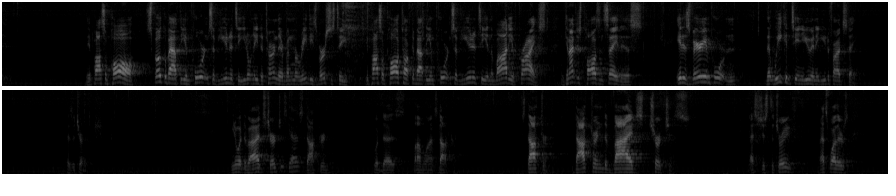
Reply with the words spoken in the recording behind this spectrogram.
The Apostle Paul spoke about the importance of unity. You don't need to turn there, but I'm going to read these verses to you. The Apostle Paul talked about the importance of unity in the body of Christ. And can I just pause and say this? It is very important that we continue in a unified state as a church. You know what divides churches, guys? Doctrine. What it does. Bottom line, it's doctrine. It's doctrine. Doctrine divides churches. That's just the truth. That's why there's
